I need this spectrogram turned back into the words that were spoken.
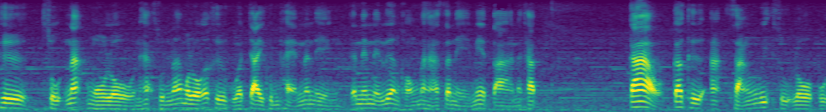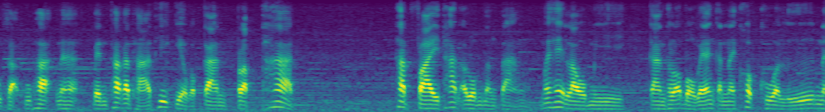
คือสุนโมโลนะฮะสุนโมโลก็คือหัวใจคุณแผนนั่นเอง ก็เน้นในเรื่องของมหาเสน่ห์เมตตานะครับ 9 ก็คืออสังวิสุโลปุสะภุพะนะฮะ เป็นพระคาถาที่เกี่ยวกับการปรับธาตุธาตุไฟธาตุอารมณ์ต่างๆ ไม่ให้เรามีการทะเลาะเบาแว้งกันในครอบครัวหรือใน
